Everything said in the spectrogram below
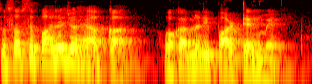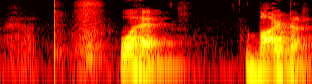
तो सबसे पहले जो है आपका वोकेबलरी पार्ट टेन में वो है barter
